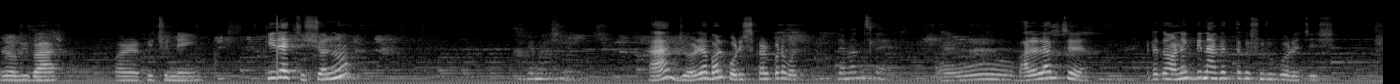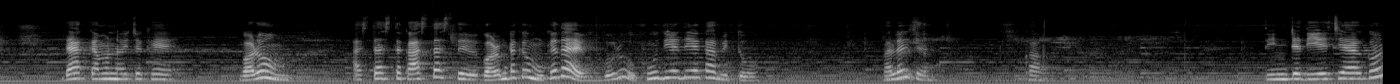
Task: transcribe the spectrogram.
রবিবার করার কিছু নেই। কি দেখছিস সোনু? হ্যাঁ জোরে বল পরিষ্কার করে বল। ও ভালো লাগছে? এটা তো অনেক দিন আগের থেকে শুরু করেছিস। দেখ কেমন হয়েছে খেয়ে গরম? আস্তে আস্তে আস্তে আস্তে, গরমটা কেউ মুখে দেয়? গরু, ফু দিয়ে দিয়ে খাবি তো। ভালো হয়েছে? খাও। তিনটে দিয়েছে এখন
